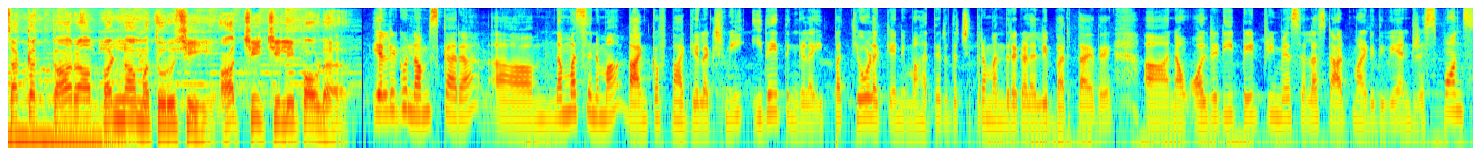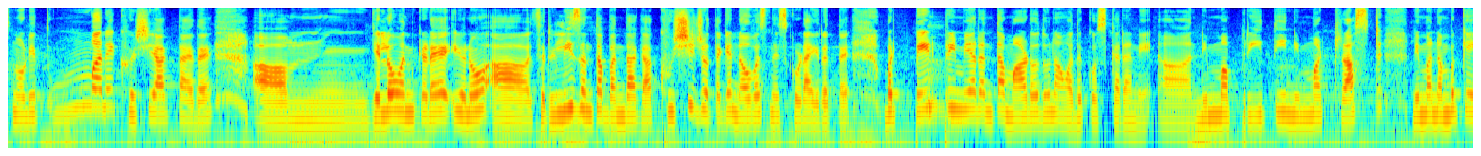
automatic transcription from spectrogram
ಸಖತ್ ಖಾರ, ಬಣ್ಣ ಮತ್ತು ರುಚಿ ಆಚಿ ಚಿಲ್ಲಿ ಪೌಡರ್. ಎಲ್ರಿಗೂ ನಮಸ್ಕಾರ. ನಮ್ಮ ಸಿನಿಮಾ ಬ್ಯಾಂಕ್ ಆಫ್ ಭಾಗ್ಯಲಕ್ಷ್ಮಿ ಇದೇ ತಿಂಗಳ ಇಪ್ಪತ್ತೇಳಕ್ಕೆ ನಿಮ್ಮ ಹತ್ತಿರದ ಚಿತ್ರಮಂದಿರಗಳಲ್ಲಿ ಬರ್ತಾ ಇದೆ. ನಾವು ಆಲ್ರೆಡಿ ಪೇಡ್ ಪ್ರೀಮಿಯರ್ಸ್ ಎಲ್ಲ ಸ್ಟಾರ್ಟ್ ಮಾಡಿದ್ದೀವಿ ಆ್ಯಂಡ್ ರೆಸ್ಪಾನ್ಸ್ ನೋಡಿ ತುಂಬಾ ಖುಷಿ ಆಗ್ತಾ ಇದೆ. ಎಲ್ಲೋ ಒಂದು ಕಡೆ ಯುನೋ ರಿಲೀಸ್ ಅಂತ ಬಂದಾಗ ಖುಷಿ ಜೊತೆಗೆ ನರ್ವಸ್ನೆಸ್ ಕೂಡ ಇರುತ್ತೆ. ಬಟ್ ಪೇಡ್ ಪ್ರೀಮಿಯರ್ ಅಂತ ಮಾಡೋದು ನಾವು ಅದಕ್ಕೋಸ್ಕರನೇ. ನಿಮ್ಮ ಪ್ರೀತಿ, ನಿಮ್ಮ ಟ್ರಸ್ಟ್ ನಿಮ್ಮ ನಂಬಿಕೆ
